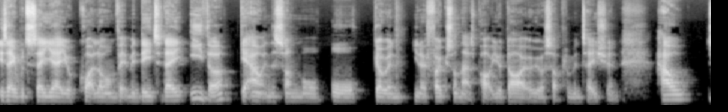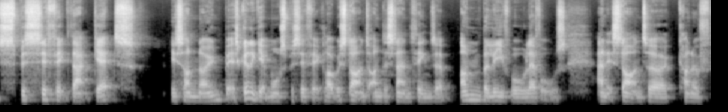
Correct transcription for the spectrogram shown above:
is able to say, yeah, you're quite low on vitamin D today. Either get out in the sun more or go and you know focus on that as part of your diet or your supplementation. How specific that gets is unknown, but it's going to get more specific. Like we're starting to understand things at unbelievable levels, and it's starting to kind of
